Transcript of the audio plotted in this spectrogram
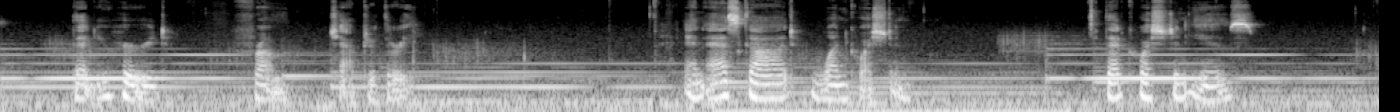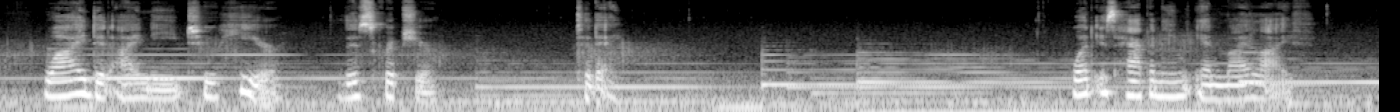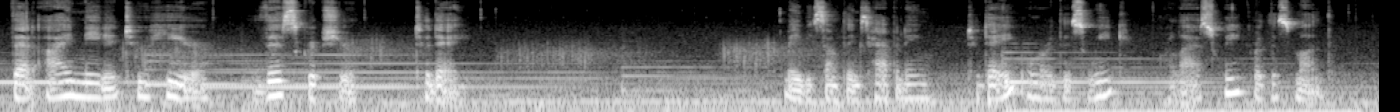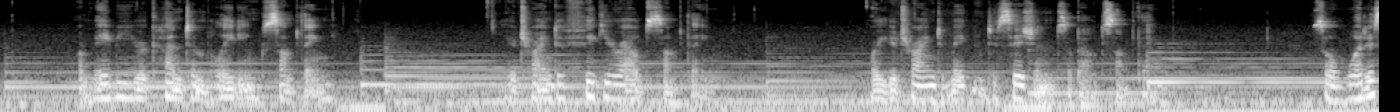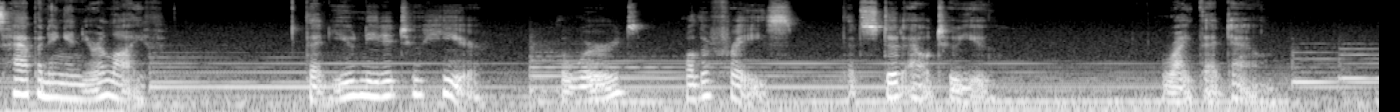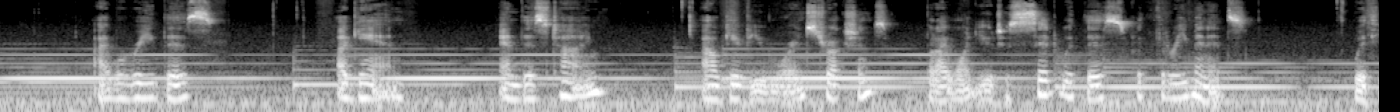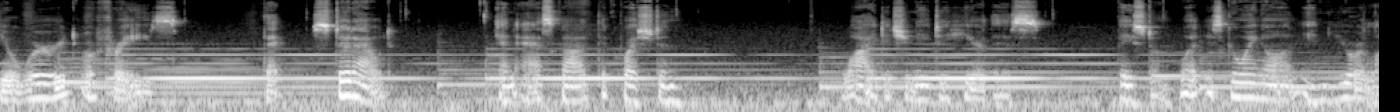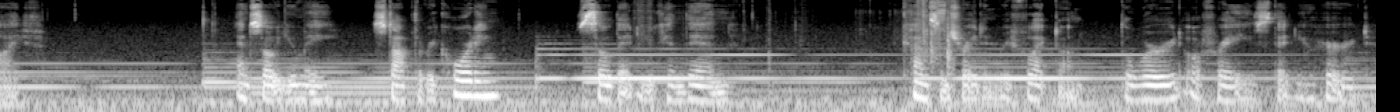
that you heard from chapter 3. And ask God one question. That question is why did I need to hear this scripture today? What is happening in my life that I needed to hear this scripture today? Maybe something's happening today or this week or last week or this month or maybe you're contemplating something. You're trying to figure out something, or you're trying to make decisions about something. So, what is happening in your life that you needed to hear the words or the phrase that stood out to you? Write that down. I will read this again. And this time, I'll give you more instructions, but I want you to sit with this for three minutes with your word or phrase that stood out and ask God the question why did you need to hear this based on what is going on in your life? And so you may stop the recording so that you can then concentrate and reflect on the word or phrase that you heard.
